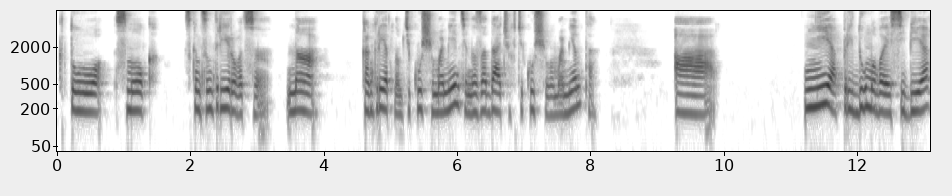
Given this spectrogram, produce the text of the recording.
кто смог сконцентрироваться на конкретном текущем моменте, на задачах текущего момента, а не придумывая себе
